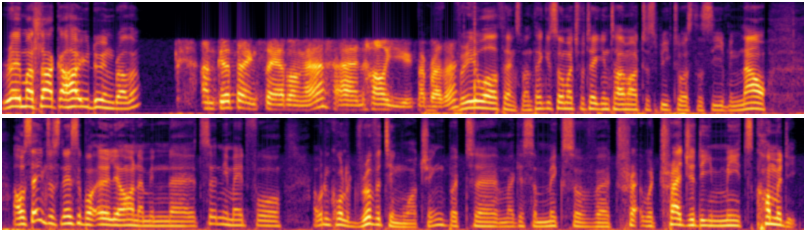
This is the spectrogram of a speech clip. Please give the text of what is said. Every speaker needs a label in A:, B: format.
A: Ray Mahlaka, how are you doing, brother?
B: I'm good, thanks, Sayabonga. And how are you, my brother?
A: Very well, thanks, man. Thank you so much for taking time out to speak to us this evening. Now, I was saying to Snesibo earlier on, I mean, uh, it's certainly made for, I wouldn't call it riveting watching, but um, I guess a mix of uh, tra- where tragedy meets comedy.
